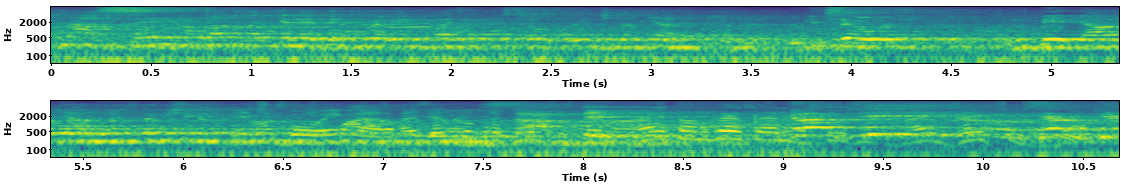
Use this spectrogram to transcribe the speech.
de nascer e eu estava naquele evento, foi o evento mais emocionante da minha vida. O que que você é hoje? Imperial Diamante está me chegando com Gente boa, hein, cara? Mas ele não frequenta o sistema. É, então não conhece ele. Claudinho! Você é o quê,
